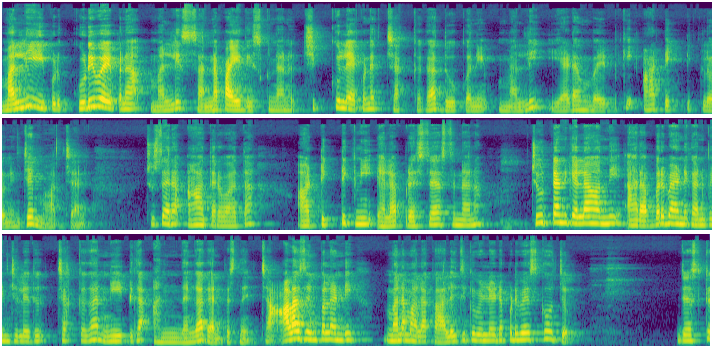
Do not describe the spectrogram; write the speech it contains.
మళ్ళీ ఇప్పుడు కుడి వైపున మళ్ళీ సన్నపాయ తీసుకున్నాను. చిక్కు లేకుండా చక్కగా దూకొని మళ్ళీ ఎడం వైపుకి ఆ టిక్ టిక్లో నుంచే మార్చాను. చూసారా? ఆ తర్వాత ఆ టిక్ టిక్ని ఎలా ప్రెస్ చేస్తున్నానో? చూడటానికి ఎలా ఉంది? ఆ రబ్బర్ బ్యాండ్ కనిపించలేదు. చక్కగా నీట్గా అందంగా కనిపిస్తుంది. చాలా సింపుల్ అండి. మనం అలా కాలేజీకి వెళ్ళేటప్పుడు వేసుకోవచ్చు. జస్ట్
